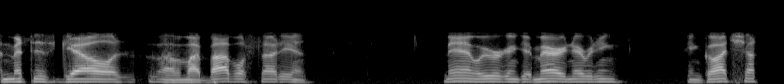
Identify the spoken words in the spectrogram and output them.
I met this gal at uh, my Bible study and man we were going to get married and everything and God shut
